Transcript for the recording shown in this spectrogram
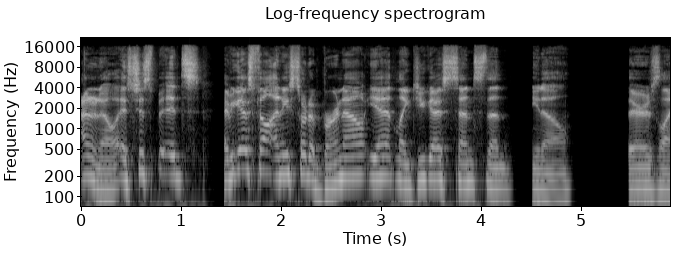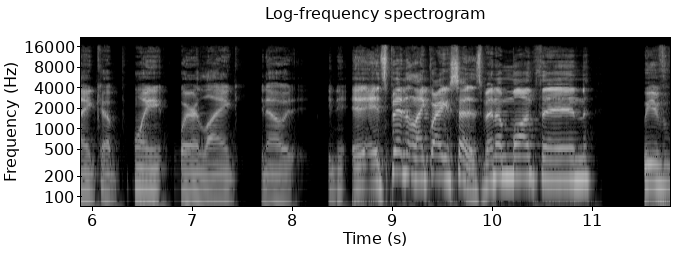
I don't know. It's just it's. Have you guys felt any sort of burnout yet? Like, do you guys sense that you know there's like a point where like you know it, it, it's been like like I said, it's been a month in. We've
